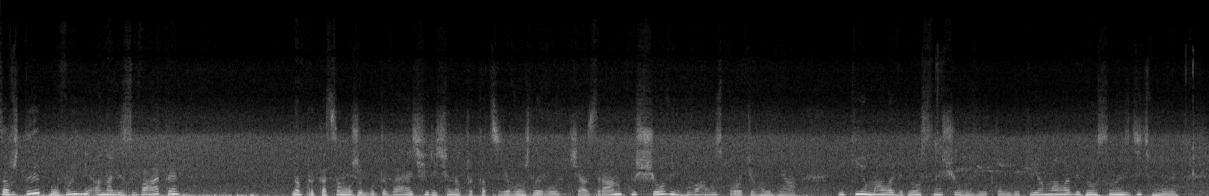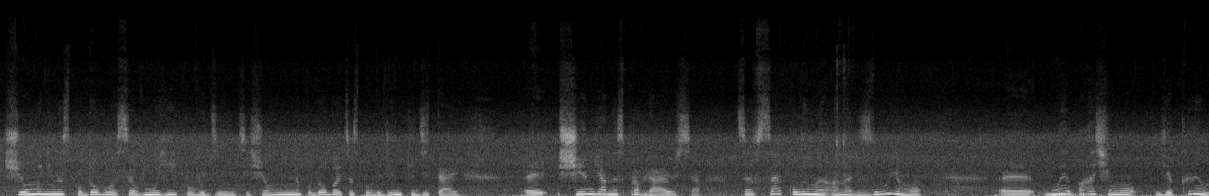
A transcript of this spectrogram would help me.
завжди повинні аналізувати, наприклад, це може бути ввечері, чи, наприклад, це є можливо час зранку, що відбувалось протягом дня, які я мала відносини з чоловіком, які я мала відносини з дітьми, що мені не сподобалося в моїй поведінці, що мені не подобається з поведінки дітей, е, з чим я не справляюся. Це все, коли ми аналізуємо, ми бачимо, яким,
